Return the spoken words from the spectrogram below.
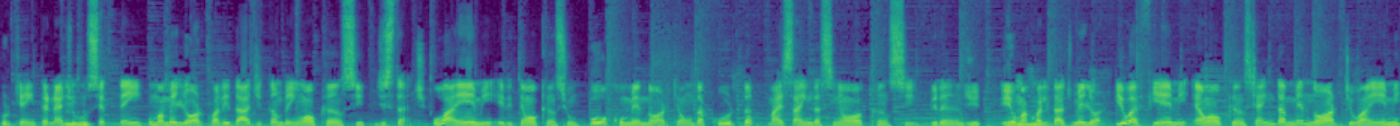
porque a internet Uhum. você tem uma melhor qualidade e também um alcance distante. O AM, ele tem um alcance um pouco menor que a onda curta, mas ainda assim é um alcance grande e uma Uhum. qualidade melhor. E o FM é um alcance ainda menor que o AM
